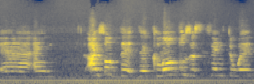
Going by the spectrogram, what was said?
uh, and I thought the the closest thing to it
